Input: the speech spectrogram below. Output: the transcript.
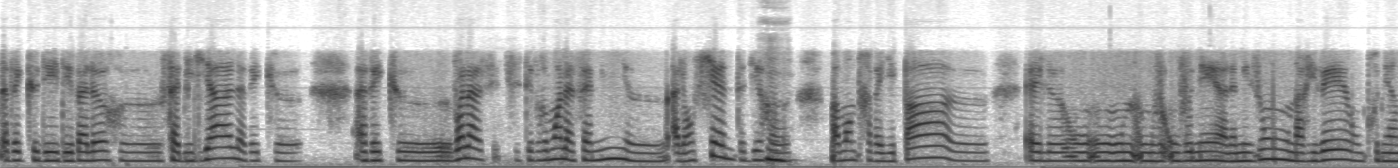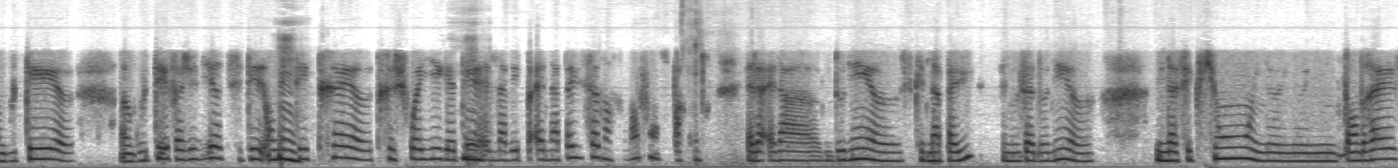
avec des, des valeurs euh, familiales, avec euh, avec euh, voilà, c'était vraiment la famille euh, à l'ancienne, c'est-à-dire Mm. euh, maman ne travaillait pas, euh, elle, on, on, on- venait à la maison, on arrivait, on prenait un goûter, euh, un goûter. Enfin, je veux dire, c'était, on Mm. était très euh, très choyés, gâtés. Mm. Elle n'avait pas, elle n'a pas eu ça dans son enfance. Par contre, elle a, elle a donné euh, ce qu'elle n'a pas eu. Nous a donné euh, une affection, une, une- une tendresse.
